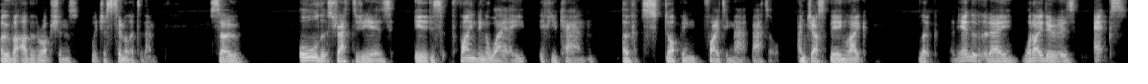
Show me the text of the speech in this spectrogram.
over other options, which are similar to them. So all that strategy is, is finding a way, if you can, of stopping fighting that battle and just being like, look, at the end of the day, what I do is X.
